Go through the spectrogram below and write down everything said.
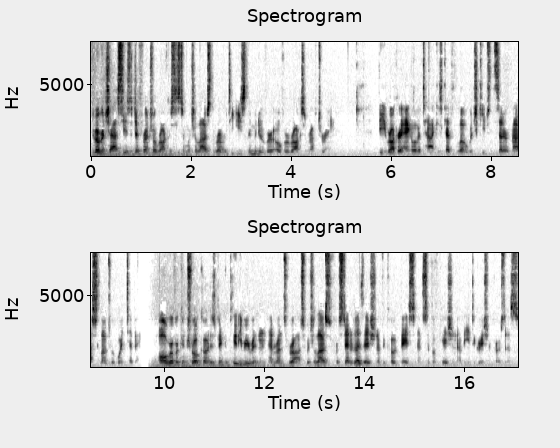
The rover chassis is a differential rocker system which allows the rover to easily maneuver over rocks and rough terrain. The rocker angle of attack is kept low, which keeps the center of mass low to avoid tipping. All rover control code has been completely rewritten and runs ROS, which allows for standardization of the code base and simplification of the integration process.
